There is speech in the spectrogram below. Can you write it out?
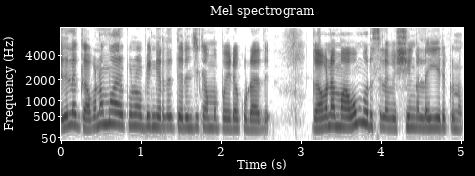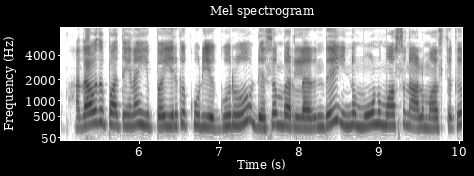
எதில் கவனமாக இருக்கணும் அப்படிங்கிறத தெரிஞ்சிக்காமல் போயிடக்கூடாது. கவனமாகவும் ஒரு சில விஷயங்களில் இருக்கணும். அதாவது பார்த்தீங்கன்னா இப்போ இருக்கக்கூடிய குரு டிசம்பர்லேருந்து இன்னும் மூணு மாதம் நாலு மாதத்துக்கு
